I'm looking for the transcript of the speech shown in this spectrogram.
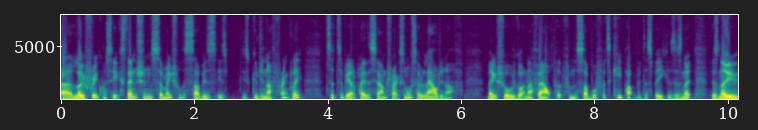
uh, low frequency extensions, so make sure the sub is, is, is good enough, frankly, to, to be able to play the soundtracks, and also loud enough. Make sure we've got enough output from the subwoofer to keep up with the speakers. There's no, there's no,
